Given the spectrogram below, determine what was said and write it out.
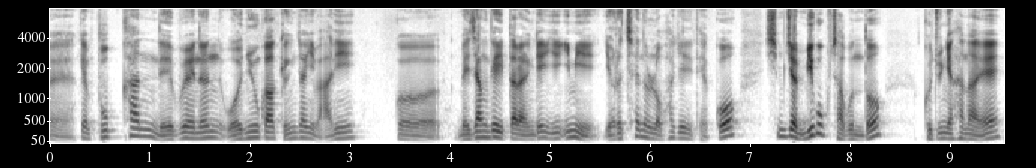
예, 그냥 북한 내부에는 원유가 굉장히 많이 그 매장돼 있다라는 게 이- 이미 여러 채널로 확인이 됐고 심지어 미국 자본도 그 중에 하나에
